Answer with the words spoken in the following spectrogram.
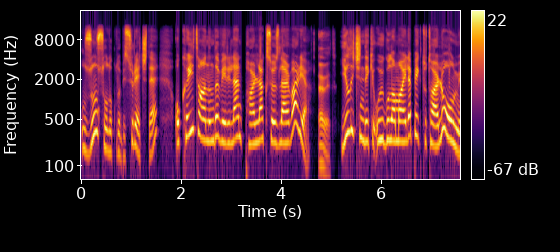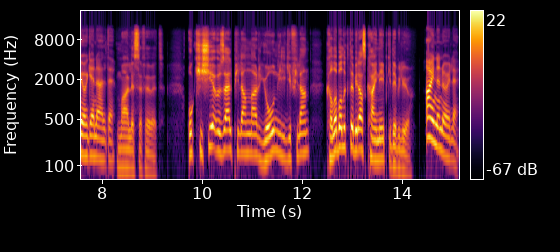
uzun soluklu bir süreçte o kayıt anında verilen parlak sözler var ya, Evet, yıl içindeki uygulamayla pek tutarlı olmuyor genelde. maalesef evet. O kişiye özel planlar, yoğun ilgi filan kalabalıkta biraz kaynayıp gidebiliyor. Aynen öyle.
